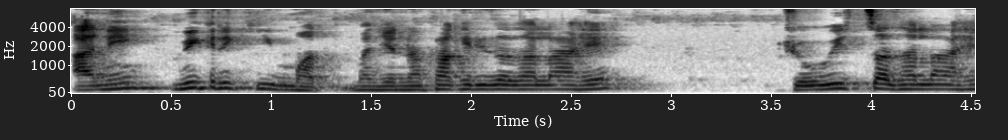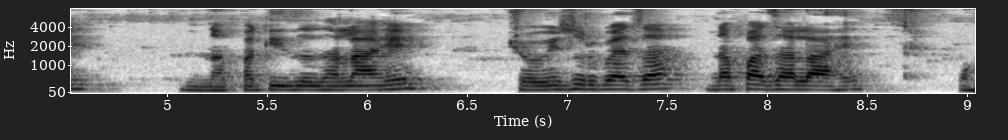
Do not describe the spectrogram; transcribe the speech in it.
आणि विक्री किंमत म्हणजे नफा कितीचा झाला आहे? चोवीसचा झाला आहे. नफा कितीचा झाला आहे? चोवीस रुपयाचा नफा झाला आहे. मग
